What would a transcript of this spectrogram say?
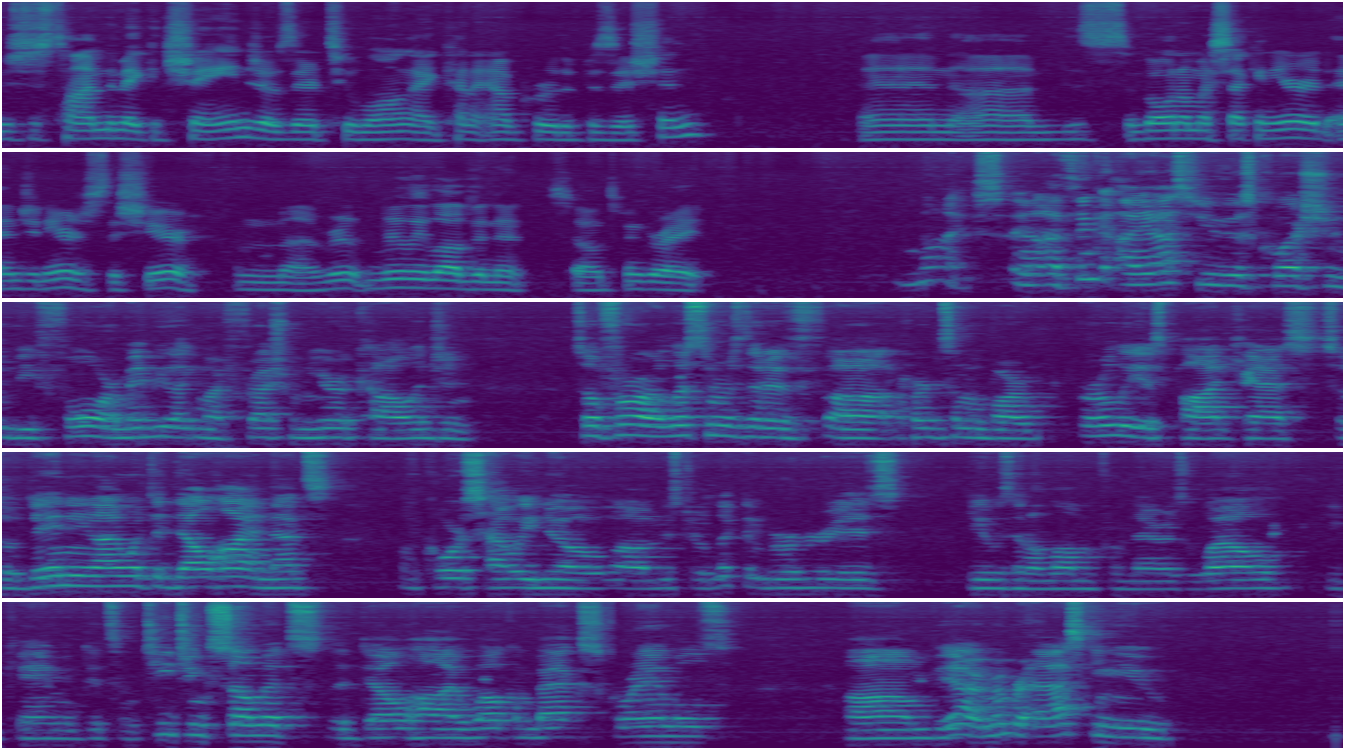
it was just time to make a change. I was there too long. I kind of outgrew the position and uh, this, I'm going on my second year at Engineers this year. I'm uh, re- really loving it, so it's been great. Nice. And I think I asked you this question before, maybe like my freshman year of college. And so for our listeners that have uh, heard some of our earliest podcasts, so Danny and I went to Delhi, and that's of course how we know uh, Mr. Lichtenberger is. He was an alum from there as well. He came and did some teaching summits, the Delhi Welcome Back Scrambles. Um, yeah, I remember asking you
